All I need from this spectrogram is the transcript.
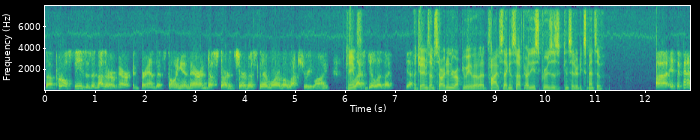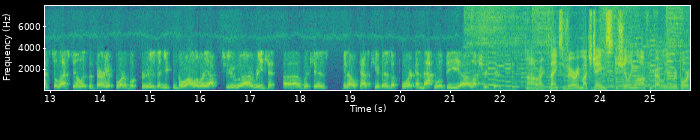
uh, Pearl Seas is another American brand that's going in there and just started service. They're more of a luxury line. James, Celestyal, as I yeah, uh, James, I'm sorry to interrupt you. We have about five seconds left. Are these cruises considered expensive? Uh, it depends. Celestyal is a very affordable cruise, and you can go all the way up to uh, Regent, uh, which is you know has Cuba as a port, and that will be a luxury cruise. All right. Thanks very much. James Shillinglaw from Travel Leader Report.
